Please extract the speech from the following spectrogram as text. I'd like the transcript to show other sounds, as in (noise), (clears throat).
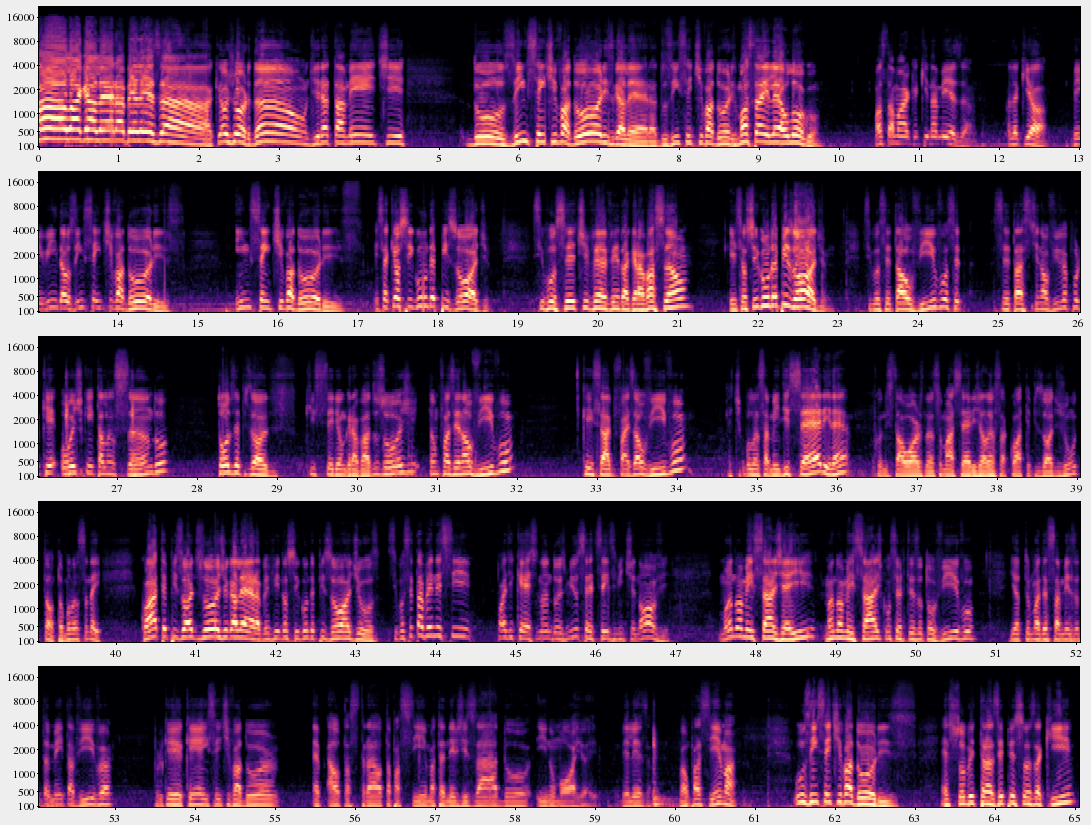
Fala galera, beleza? Aqui é o Jordão, diretamente dos incentivadores, galera. Dos incentivadores. Mostra aí, Léo, o logo. Mostra a marca aqui na mesa. Olha aqui, ó. Bem-vindo aos incentivadores. Incentivadores. Esse aqui é o segundo episódio. Se você estiver vendo a gravação, esse é o segundo episódio. Se você está ao vivo, você está assistindo ao vivo, é porque hoje quem está lançando todos os episódios que seriam gravados hoje. Estamos fazendo ao vivo. Quem sabe faz ao vivo. É tipo lançamento de série, né? Quando Star Wars lança uma série, já lança quatro episódios junto. Então, estamos lançando aí. Quatro episódios hoje, galera. Bem-vindo ao segundo episódio. Se você está vendo esse podcast no ano 2729, manda uma mensagem aí. Manda uma mensagem, com certeza eu tô vivo. E a turma dessa mesa também tá viva. Porque quem é incentivador é alto astral, tá pra cima, tá energizado e não morre aí. Beleza? Vamos para cima. Os incentivadores. É sobre trazer pessoas aqui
